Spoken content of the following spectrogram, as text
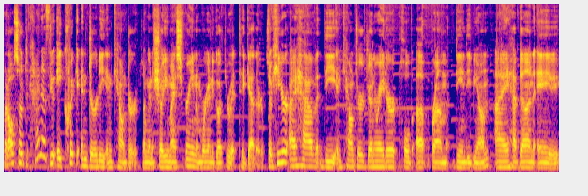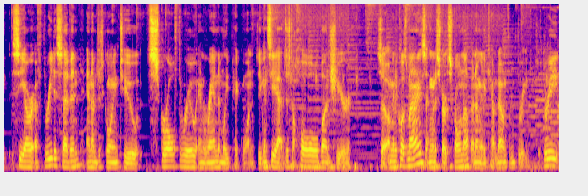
but also to kind of do a quick and dirty encounter. So I'm going to show you my screen and we're going to go through it together. So here I have the encounter generator pulled up from D&D Beyond. I have done a CR of 3 to 7 and I'm just going to scroll through and randomly pick one. So you can see I have just a whole bunch here. So I'm gonna close my eyes, I'm gonna start scrolling up, and I'm gonna count down from three. So three,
